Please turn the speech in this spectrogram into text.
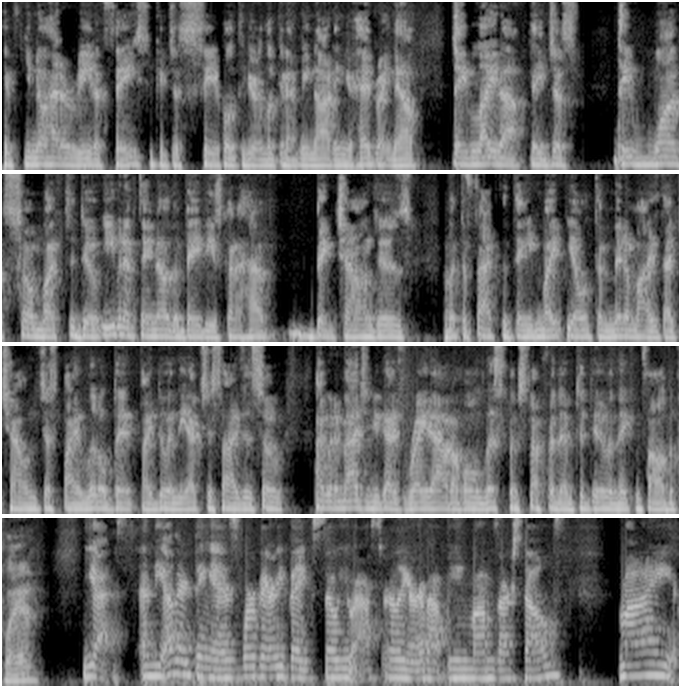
If you know how to read a face, you could just see both of you are looking at me nodding your head right now. They light up. They just, they want so much to do, even if they know the baby is going to have big challenges. But the fact that they might be able to minimize that challenge just by a little bit by doing the exercises. So I would imagine you guys write out a whole list of stuff for them to do and they can follow the plan. Yes. And the other thing is, we're very big. So you asked earlier about being moms ourselves. My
